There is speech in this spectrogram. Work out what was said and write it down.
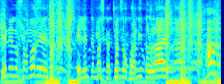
Tienen los tambores. El lente más cachondo, Juanito Live. Ajá.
